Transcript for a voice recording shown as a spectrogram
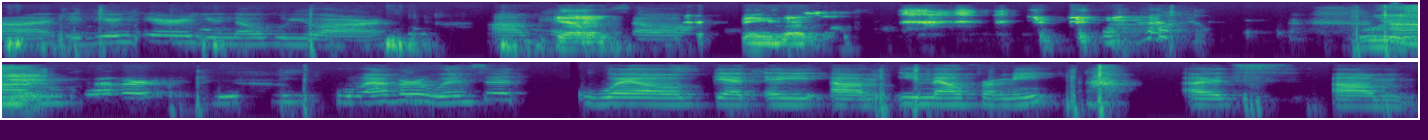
uh, if you're here, you know who you are. Okay, yep. so. who is um, it? Whoever, whoever wins it will get a um, email from me. it's um,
